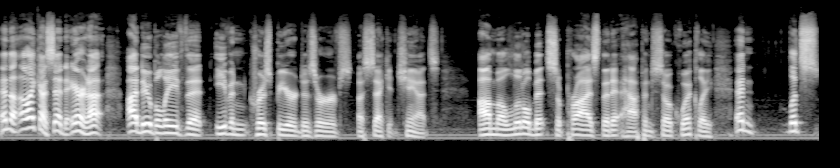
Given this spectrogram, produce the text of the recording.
And uh, like I said to Aaron, I, I do believe that even Chris Beard deserves a second chance. I'm a little bit surprised that it happened so quickly. And let's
